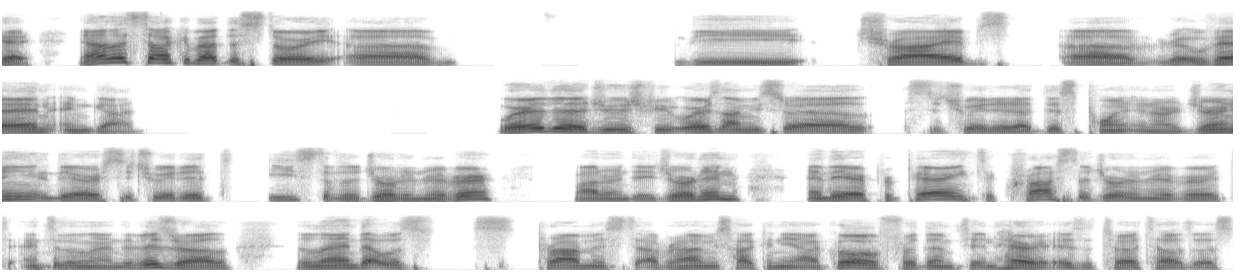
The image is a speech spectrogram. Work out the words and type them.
Okay, now let's talk about the story of the tribes of Reuven and Gad. Where are the Jewish people, where's Am Yisrael situated at this point in our journey? They are situated east of the Jordan River, modern day Jordan, and they are preparing to cross the Jordan River to enter the land of Israel, the land that was promised to Abraham, Yitzchak, and Yaakov for them to inherit, as the Torah tells us.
